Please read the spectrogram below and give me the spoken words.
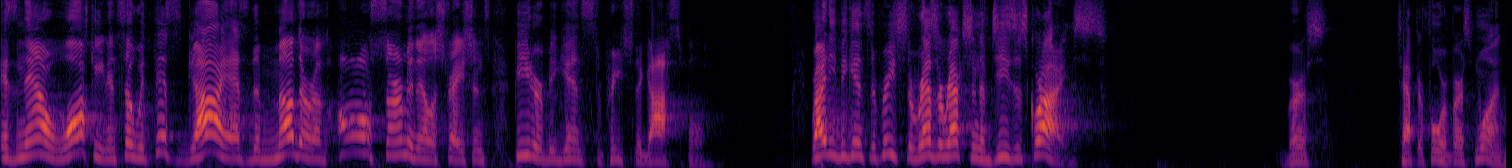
is now walking. And so, with this guy as the mother of all sermon illustrations, Peter begins to preach the gospel. Right? He begins to preach the resurrection of Jesus Christ. Verse chapter 4, verse 1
